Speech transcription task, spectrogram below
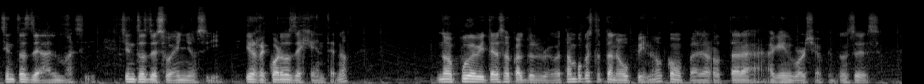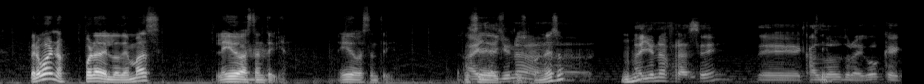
cientos de almas y cientos de sueños y, recuerdos de gente, ¿no? No pudo evitar eso Caldo Rego. Tampoco está tan OP, ¿no? Como para derrotar a, Games Workshop. Entonces, pero bueno, fuera de lo demás, le ha ido bastante bien. Le ha ido bastante bien. Entonces, hay, pues, una, con eso. Hay una frase de Carlos Druego que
